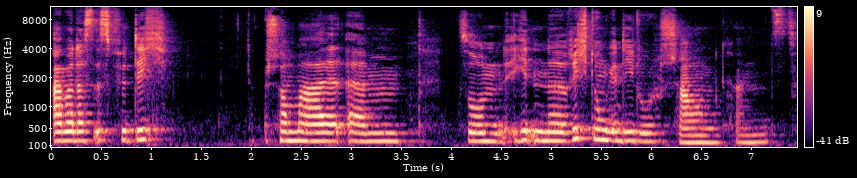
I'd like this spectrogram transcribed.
aber das ist für dich schon mal ähm, so eine Richtung, in die du schauen kannst.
